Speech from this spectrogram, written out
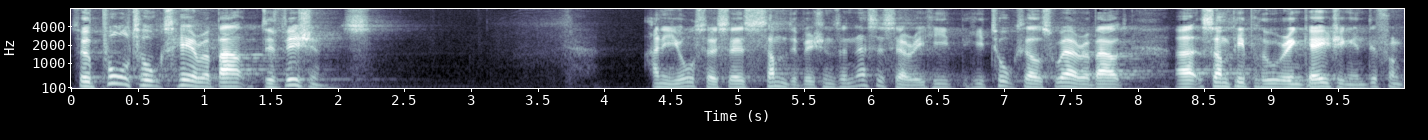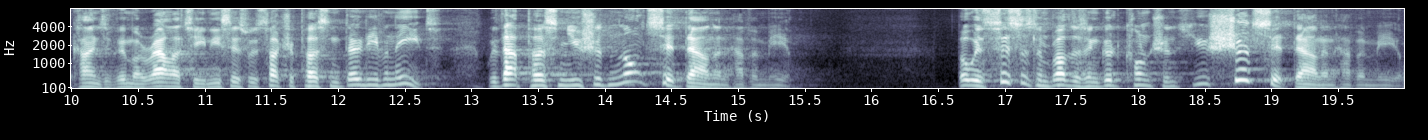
So Paul talks here about divisions. And he also says some divisions are necessary. He, he talks elsewhere about uh, some people who are engaging in different kinds of immorality. And he says, with such a person, don't even eat. With that person, you should not sit down and have a meal. But with sisters and brothers in good conscience, you should sit down and have a meal.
